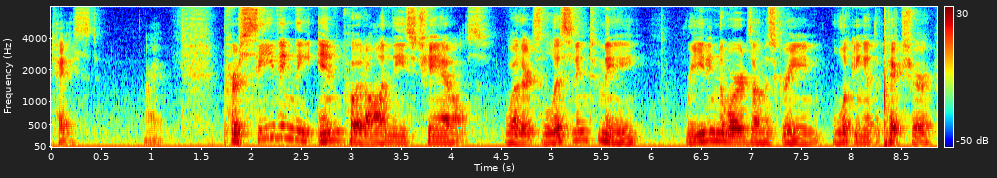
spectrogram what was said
taste, right? Perceiving the input on these channels, whether it's listening to me, reading the words on the screen, looking at the picture,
